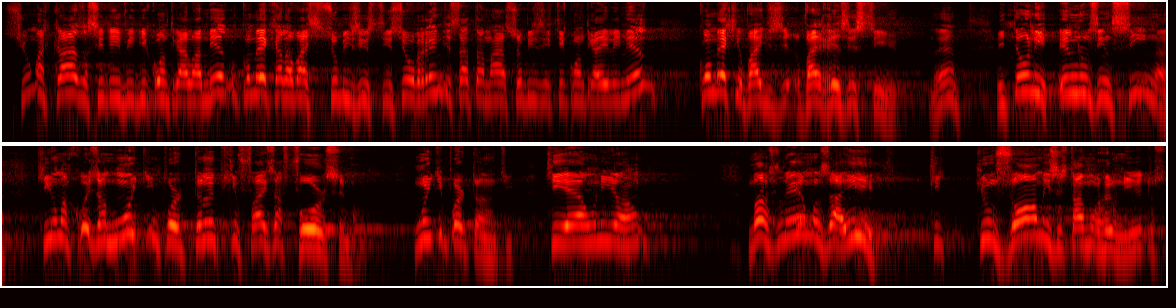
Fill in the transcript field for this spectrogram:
se uma casa se dividir contra ela mesma, como é que ela vai subsistir? Se o reino de Satanás subsistir contra ele mesmo, como é que vai, vai resistir? Né? Então ele, ele nos ensina que uma coisa muito importante que faz a força, irmão, muito importante, que é a união. Nós lemos aí que, que os homens estavam reunidos,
